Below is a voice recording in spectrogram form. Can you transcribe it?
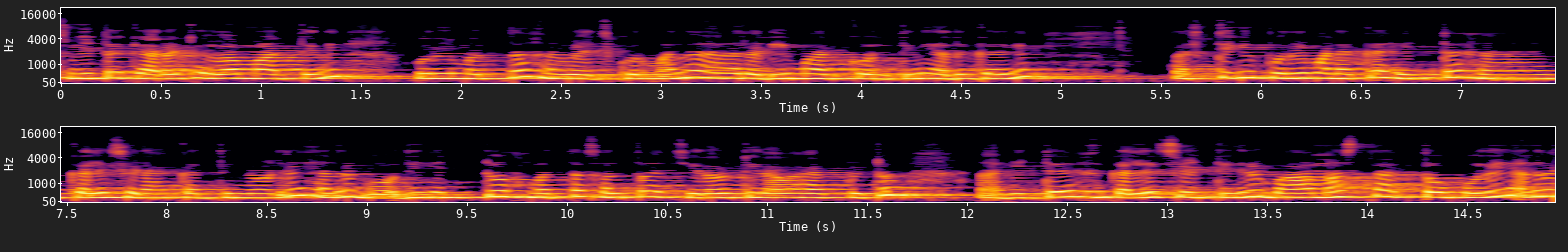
ಸ್ವೀಟ್ ಕ್ಯಾರೆಟ್ ಹಲ್ವಾ ಮಾಡ್ತೀನಿ. ಪುರಿ ಮತ್ತು ವೆಜ್ ಕುರ್ಮಾನ ರೆಡಿ ಮಾಡ್ಕೊತೀನಿ. ಅದಕ್ಕಾಗಿ ಫಸ್ಟಿಗೆ ಪುರಿ ಮಾಡೋಕ್ಕೆ ಹಿಟ್ಟು ಕಲಿಸಿಡಾಕಂತೀನಿ ನೋಡ್ರಿ. ಅಂದ್ರೆ ಗೋಧಿ ಹಿಟ್ಟು ಮತ್ತು ಸ್ವಲ್ಪ ಚಿರೋಟಿ ರವೆ ಹಾಕಿಬಿಟ್ಟು ಹಿಟ್ಟು ಕಲಿಸಿ ರೀ ಭಾಳ ಮಸ್ತ್ ಆಗ್ತಾವೆ ಪುರಿ. ಅಂದ್ರೆ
